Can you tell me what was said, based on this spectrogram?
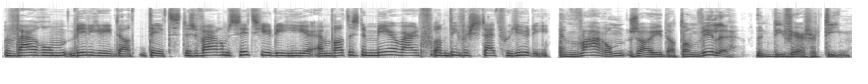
waarom willen jullie dat dit? Dus waarom zitten jullie hier? En wat is de meerwaarde van diversiteit voor jullie? En waarom zou je dat dan willen, een diverser team?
